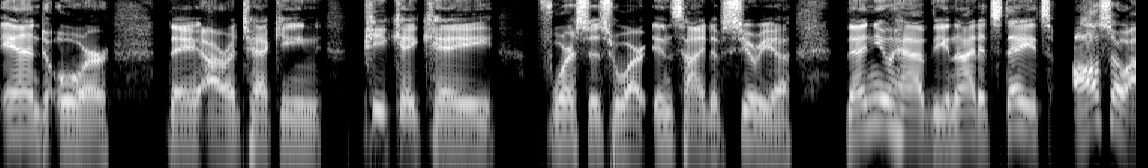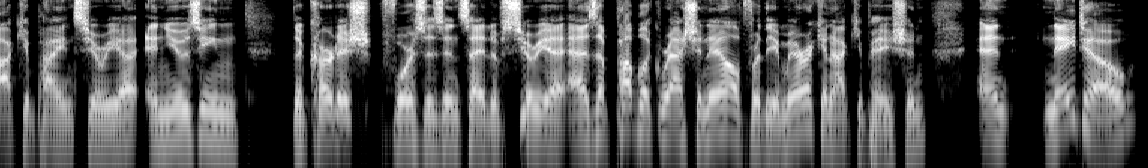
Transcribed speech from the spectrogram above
and or they are attacking PKK forces who are inside of Syria. Then you have the United States also occupying Syria and using the Kurdish forces inside of Syria as a public rationale for the American occupation. And NATO,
